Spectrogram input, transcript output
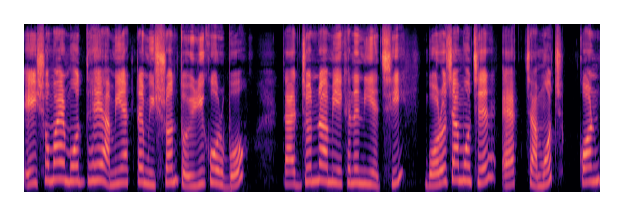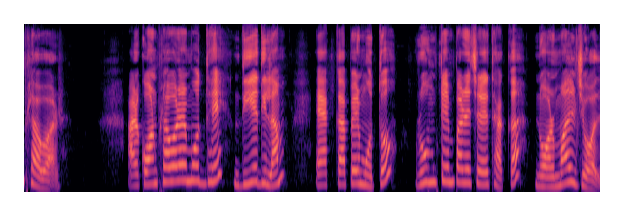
এই সময়ের মধ্যে আমি একটা মিশ্রণ তৈরি করব। তার জন্য আমি এখানে নিয়েছি বড় চামচের এক চামচ কর্নফ্লাওয়ার। আর কর্নফ্লাওয়ারের মধ্যে দিয়ে দিলাম এক কাপের মতো রুম টেম্পারেচারে থাকা নর্মাল জল।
